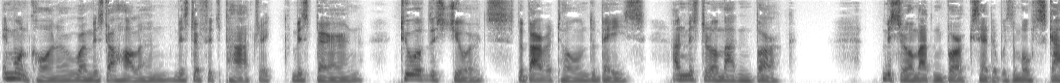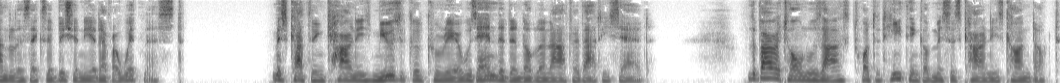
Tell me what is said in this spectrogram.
In one corner were Mr. Holohan, Mr. Fitzpatrick, Miss Beirne, two of the stewards, the baritone, the bass, and Mr. O'Madden Burke. Mr. O'Madden Burke said it was the most scandalous exhibition he had ever witnessed. Miss Kathleen Kearney's musical career was ended in Dublin after that, he said. The baritone was asked what did he think of Mrs. Kearney's conduct.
